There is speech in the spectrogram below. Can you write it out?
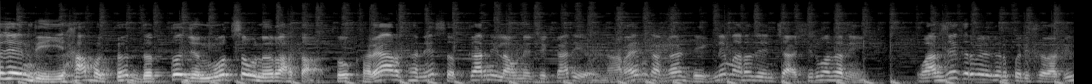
जयंती हा फक्त दत्त जन्मोत्सव न राहता तो खऱ्या अर्थाने सत्कारणी लावण्याचे कार्य नारायण काका ढेकणे महाराज यांच्या आशीर्वादाने वारजे करवेळकर परिसरातील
